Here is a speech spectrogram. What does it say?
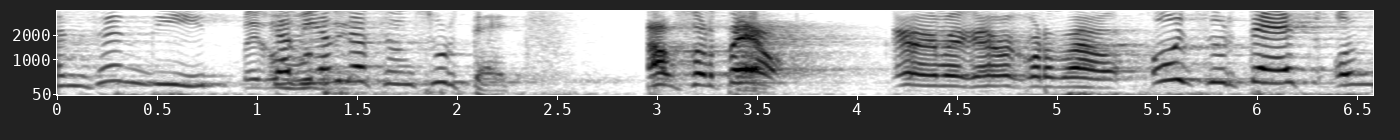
ens han dit M'he que havíem de fer un sorteig. El sorteo! Eh, me he acordat. Un sorteig on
